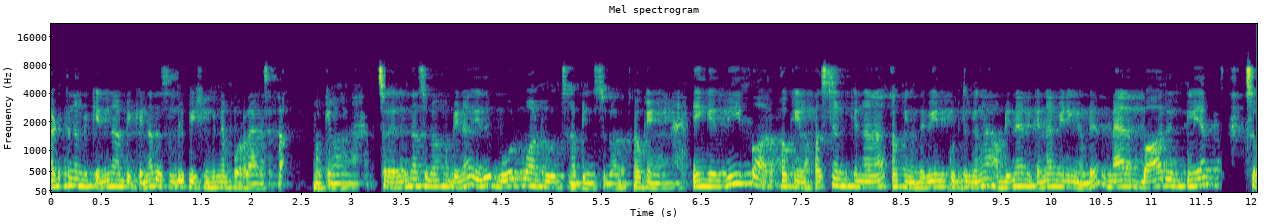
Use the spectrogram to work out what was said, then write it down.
அடுத்து நமக்கு என்ன அப்படின்னா அந்த சிம்பிளிஃபிகேஷன் என்ன போடுற ஆன்சர் தான். ஓகேவா ஸோ இதுல என்ன சொல்லுவாங்க அப்படின்னா இது போர்ட் மால் ரூல்ஸ் அப்படின்னு சொல்லுவாங்க. ஓகேங்க இங்க வி ஃபார் ஓகேங்களா ஃபர்ஸ்ட் நமக்கு என்னன்னா ஓகே இந்த வீணு கொடுத்துருக்காங்க. அப்படின்னா எனக்கு என்ன மீனிங் அப்படின்னா மேல பார் இருக்கு இல்லையா? ஸோ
